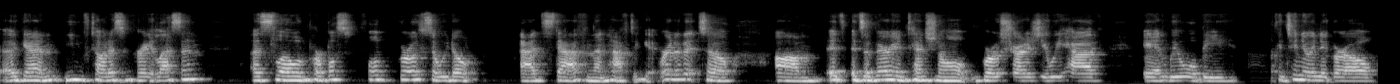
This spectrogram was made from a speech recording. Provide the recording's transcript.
Again, you've taught us a great lesson: a slow and purposeful growth, so we don't add staff and then have to get rid of it. So um, it's it's a very intentional growth strategy we have, and we will be continuing to grow.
